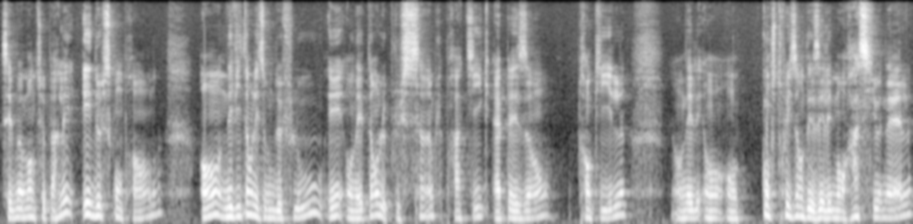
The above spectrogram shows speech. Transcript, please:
c'est le moment de se parler et de se comprendre en évitant les zones de flou et en étant le plus simple, pratique, apaisant, tranquille, en, construisant des éléments rationnels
